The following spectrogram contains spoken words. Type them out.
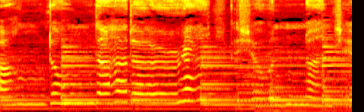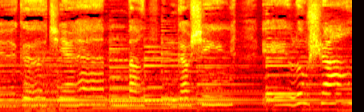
房懂得的人，给些温暖，借个肩膀，很高兴，一路上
